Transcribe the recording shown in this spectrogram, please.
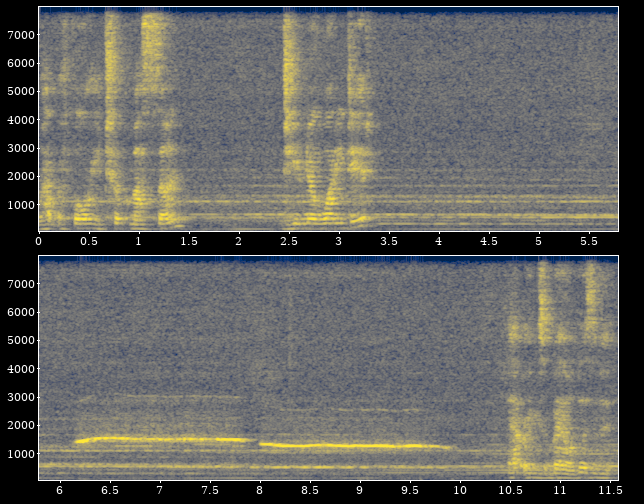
right before he took my son? Do you know what he did? That rings a bell, doesn't it?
